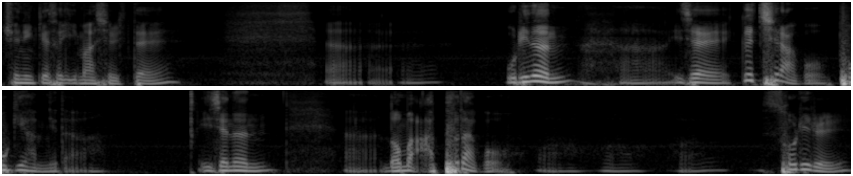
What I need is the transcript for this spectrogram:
주님께서 임하실 때 아, 우리는 아, 이제 끝이라고 포기합니다. 이제는 아, 너무 아프다고 어, 어, 소리를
